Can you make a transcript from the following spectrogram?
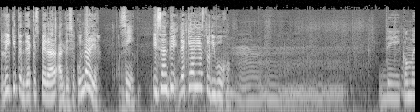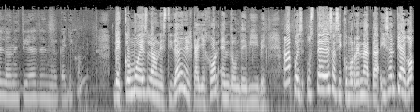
Ricky tendría que esperar al de secundaria. Sí. Y Santi, ¿de qué harías tu dibujo? De cómo es la honestidad en el callejón. De cómo es la honestidad en el callejón en donde vive. Ah, pues ustedes, así como Renata y Santiago,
